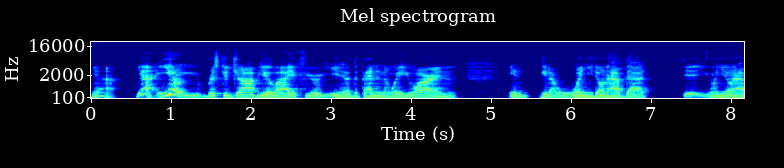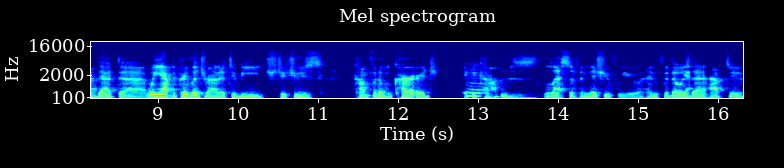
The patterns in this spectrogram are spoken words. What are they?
Yeah. Yeah. You know, you risk your job, your life, your you know, depending on where you are. And in you know, when you don't have that when you don't have that uh well you have the privilege rather to be to choose comfort over courage it mm. becomes less of an issue for you and for those yeah. that have to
